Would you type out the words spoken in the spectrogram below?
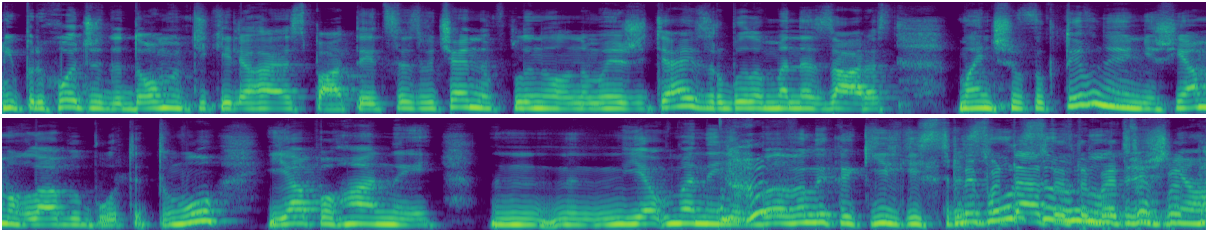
І приходжу додому, тільки лягаю спати. І це, звичайно, вплинуло на моє життя і зробило мене зараз менш ефективною, ніж я могла би бути. Тому я поганий, я, в мене є велика кількість ресурсу внутрішнього.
